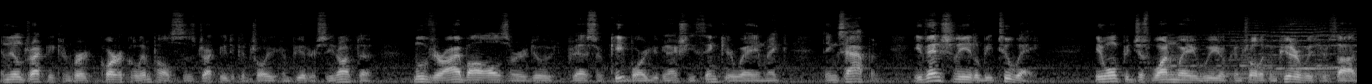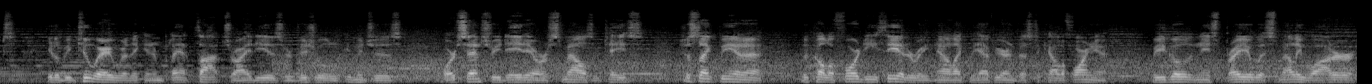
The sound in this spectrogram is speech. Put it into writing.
And it'll directly convert cortical impulses directly to control your computer. So you don't have to move your eyeballs or do a a keyboard. You can actually think your way and make things happen. Eventually, it'll be two way it won't be just one way where you'll control the computer with your thoughts. It'll be two way where they can implant thoughts or ideas or visual images or sensory data or smells or tastes. Just like being a we call a 4D theater right now, like we have here in Vista, California, where you go and they spray you with smelly water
